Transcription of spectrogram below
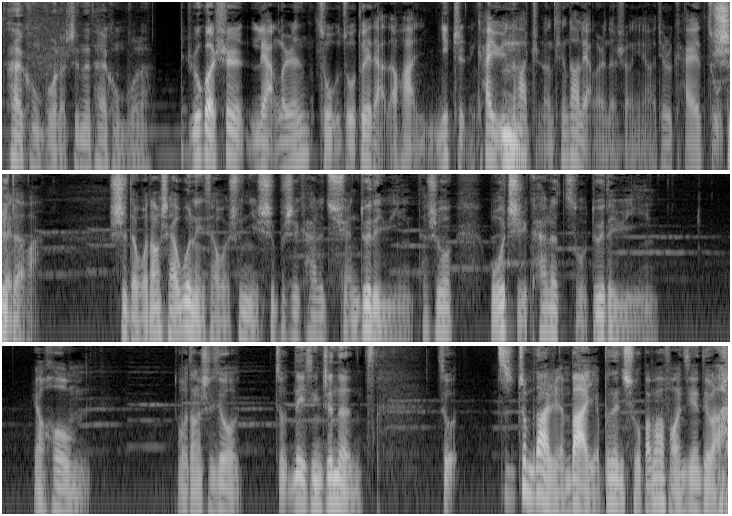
太恐怖了，真的太恐怖了。如果是两个人组组队打的话，你只开语音的话，嗯只能听到两个人的声音啊，就是开组队的队的话，是的，我当时还问了一下，我说你是不是开了全队的语音？他说我只开了组队的语音。然后我当时就就内心真的就这这么大人吧，也不能去我爸妈房间，对吧？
